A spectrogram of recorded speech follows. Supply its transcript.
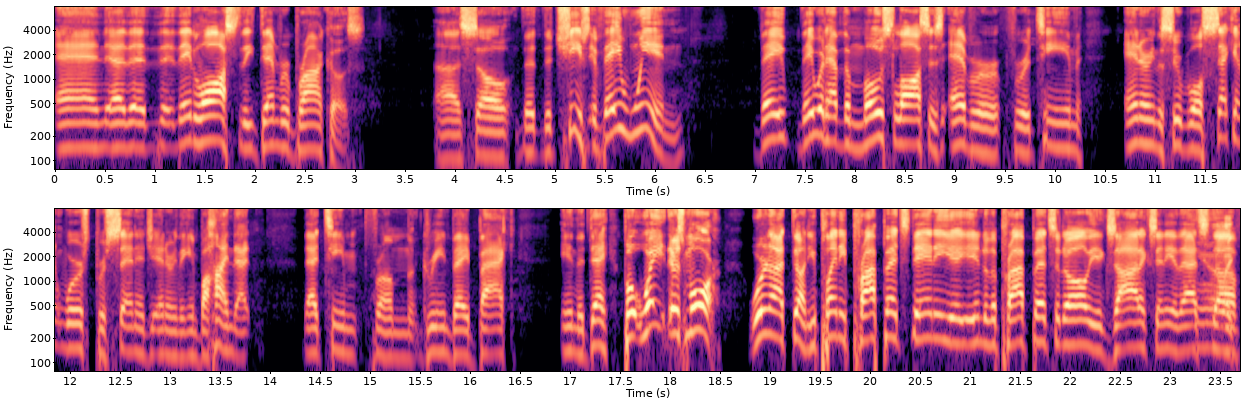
and uh, they, they lost the Denver Broncos. Uh, so the the Chiefs, if they win, they they would have the most losses ever for a team entering the Super Bowl, second worst percentage entering the game behind that that team from Green Bay back in the day. But wait, there's more. We're not done. You play any prop bets, Danny? You into the prop bets at all? The exotics, any of that know, stuff?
